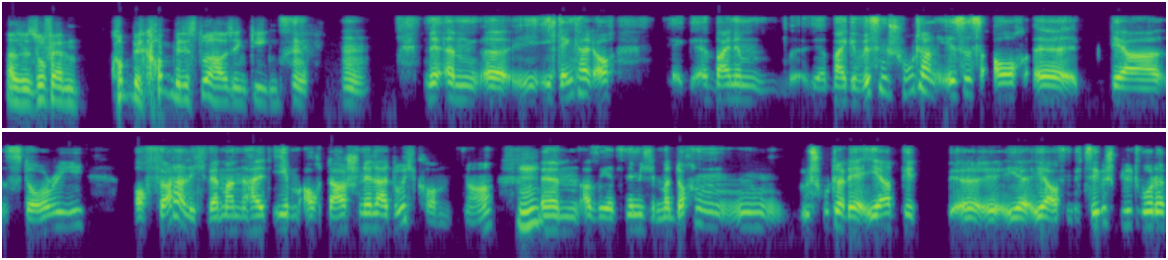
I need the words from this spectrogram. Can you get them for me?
Also insofern kommt mir, kommt mir das durchaus entgegen. Hm, hm. Ne, ähm, äh, ich denke halt auch, äh, bei einem, äh, bei gewissen Shootern ist es auch äh, der Story auch förderlich, wenn man halt eben auch da schneller durchkommt. Ne? Mhm. Ähm, also jetzt nehme ich immer doch einen Shooter, der eher, äh, eher, eher auf dem PC gespielt wurde.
